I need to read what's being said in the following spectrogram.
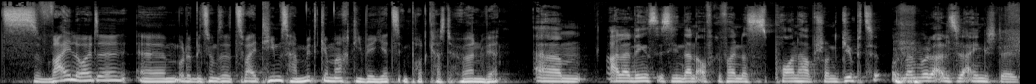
zwei Leute ähm, oder beziehungsweise zwei Teams haben mitgemacht, die wir jetzt im Podcast hören werden. Ähm, allerdings ist ihnen dann aufgefallen, dass es Pornhub schon gibt und dann wurde alles wieder eingestellt.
